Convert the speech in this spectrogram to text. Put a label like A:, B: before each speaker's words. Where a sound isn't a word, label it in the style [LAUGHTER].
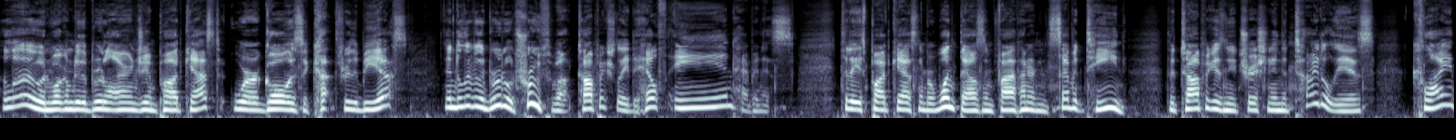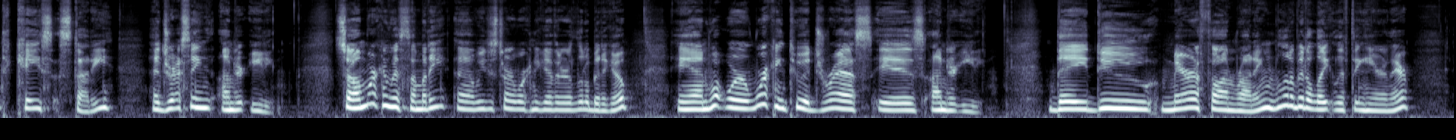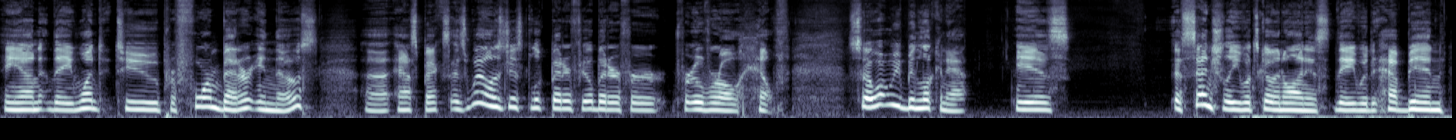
A: Hello, and welcome to the Brutal Iron Gym podcast, where our goal is to cut through the BS and deliver the brutal truth about topics related to health and happiness. Today's podcast number 1517. The topic is nutrition, and the title is Client Case Study Addressing Under Eating. So I'm working with somebody. Uh, we just started working together a little bit ago, and what we're working to address is under eating. They do marathon running, a little bit of weightlifting lifting here and there, and they want to perform better in those uh, aspects as well as just look better, feel better for, for overall health. So, what we've been looking at is essentially what's going on is they would have been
